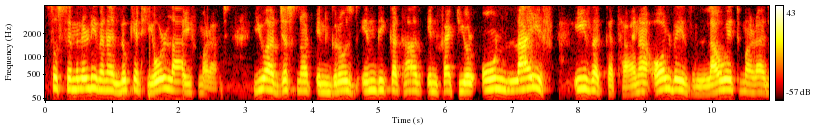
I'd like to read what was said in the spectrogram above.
So similarly, when I look at your life, Maharaj, you are just not engrossed in the kathas. In fact, your own life is a katha. And I always love it, Maharaj.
